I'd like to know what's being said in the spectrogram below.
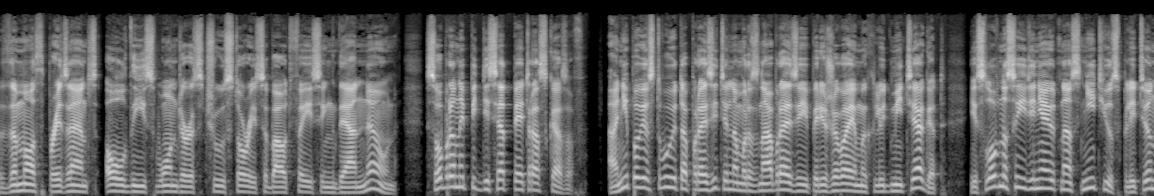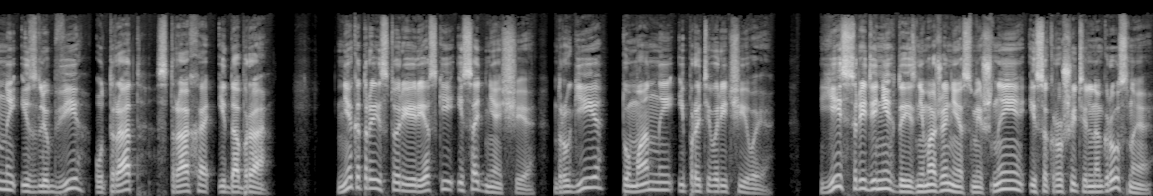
The Moth presents all these wondrous true stories about facing the unknown. Собраны 55 рассказов. Они повествуют о поразительном разнообразии переживаемых людьми тягот и словно соединяют нас нитью, сплетенной из любви, утрат, страха и добра. Некоторые истории резкие и соднящие, другие туманные и противоречивые. Есть среди них до изнеможения смешные и сокрушительно грустные,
